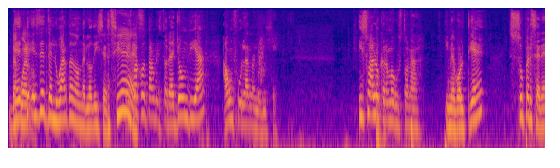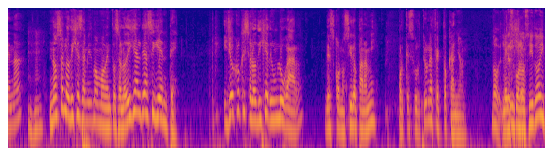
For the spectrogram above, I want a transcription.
De acuerdo. es desde el lugar de donde lo dices. Así Les voy a es. contar una historia. Yo un día a un fulano le dije, hizo algo que no me gustó nada. Y me volteé, súper serena. No se lo dije ese mismo momento, se lo dije al día siguiente. Y yo creo que se lo dije de un lugar desconocido para mí, porque surtió un efecto cañón. No, Le dije, desconocido y,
